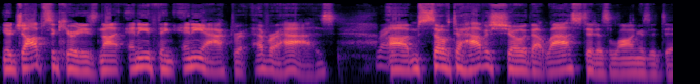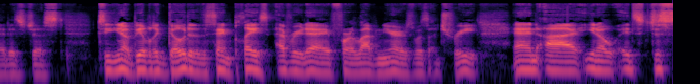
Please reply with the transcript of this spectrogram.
you know, job security is not anything any actor ever has. Right. Um, so to have a show that lasted as long as it did is just to you know be able to go to the same place every day for 11 years was a treat and uh, you know it's just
